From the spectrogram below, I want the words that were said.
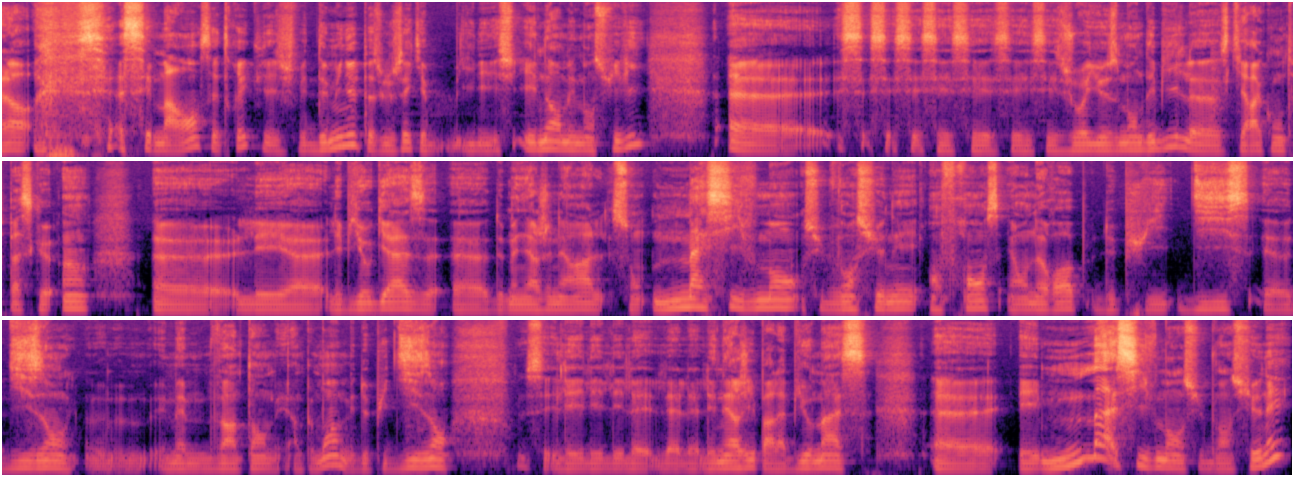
Alors, c'est marrant ce truc, je fais deux minutes parce que je sais qu'il est énormément suivi. Euh, c'est joyeusement débile euh, ce qu'il raconte parce que, un, euh, les, euh, biogaz, de manière générale, sont massivement subventionnés en France et en Europe depuis 10, 10 ans, et même 20 ans, mais un peu moins, mais depuis 10 ans, l'énergie par la biomasse est massivement subventionnée.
